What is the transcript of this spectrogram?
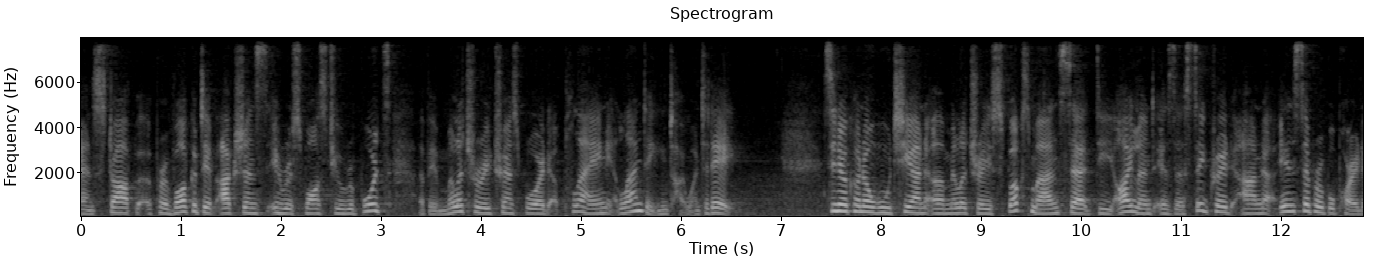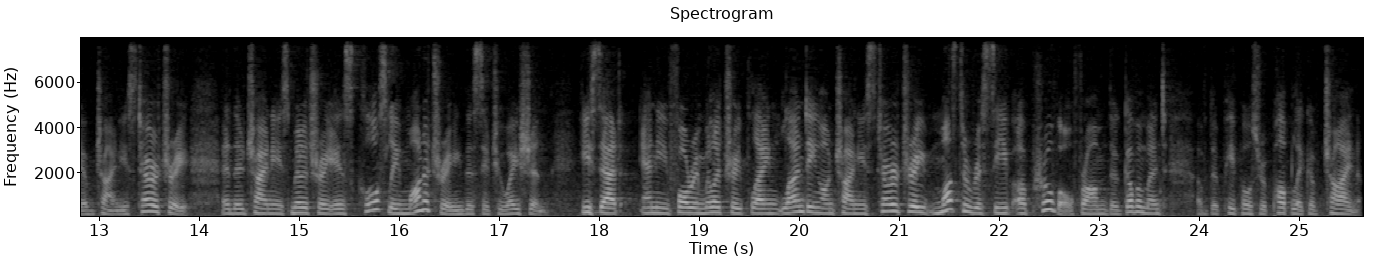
and stop provocative actions in response to reports of a military transport plane landing in Taiwan today. Senior Colonel Wu Qian, a military spokesman, said the island is a sacred and inseparable part of Chinese territory, and the Chinese military is closely monitoring the situation. He said any foreign military plane landing on Chinese territory must receive approval from the government of the People's Republic of China.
